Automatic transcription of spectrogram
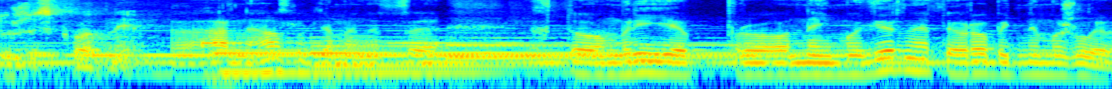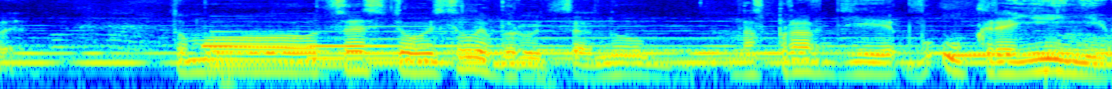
дуже складним. Гарне гасло для мене це хто мріє про неймовірне, то робить неможливе. Тому це з того сили беруться. Ну насправді в Україні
